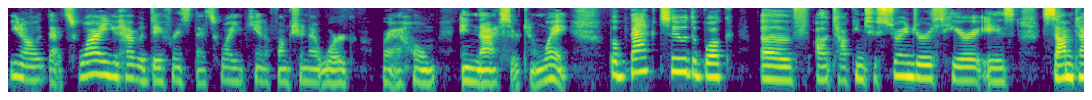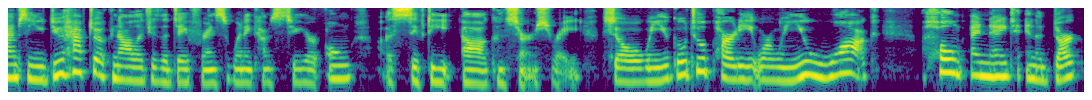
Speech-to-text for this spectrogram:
you know, that's why you have a difference, that's why you can't function at work or at home in that certain way. But back to the book of uh, talking to strangers here is sometimes you do have to acknowledge the difference when it comes to your own uh, safety uh, concerns, right? So when you go to a party or when you walk home at night in a dark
